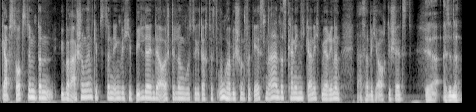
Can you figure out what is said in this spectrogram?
Gab es trotzdem dann Überraschungen? Gibt es dann irgendwelche Bilder in der Ausstellung, wo du gedacht hast, uh, habe ich schon vergessen, ah, das kann ich mich gar nicht mehr erinnern, das habe ich auch geschätzt? Ja, also na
